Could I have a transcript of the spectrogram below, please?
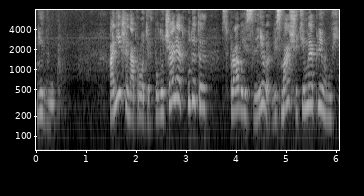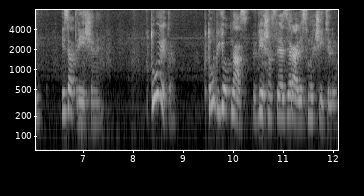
ни губ. Они же, напротив, получали откуда-то справа и слева весьма ощутимые плевухи и затрещины. Кто это? Кто бьет нас? В бешенстве озирались мучители.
